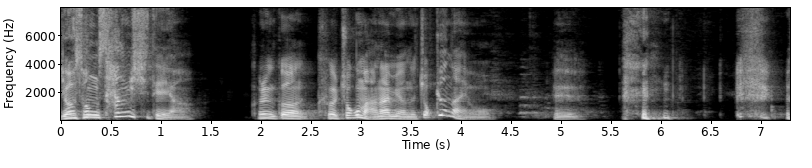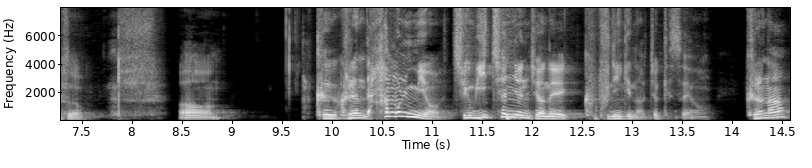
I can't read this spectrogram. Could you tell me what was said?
여성 상위 시대야. 그러니까 그걸 조금 안 하면 쫓겨나요. 예. 그래서, 어, 그, 그런데 하물며 지금 2000년 전에 그 분위기는 어쩌겠어요. 그러나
